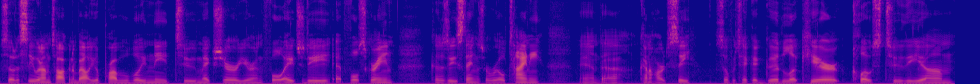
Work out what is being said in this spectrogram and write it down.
So to see what I'm talking about, you'll probably need to make sure you're in full HD at full screen because these things are real tiny and uh, kind of hard to see. So if we take a good look here close to the um,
